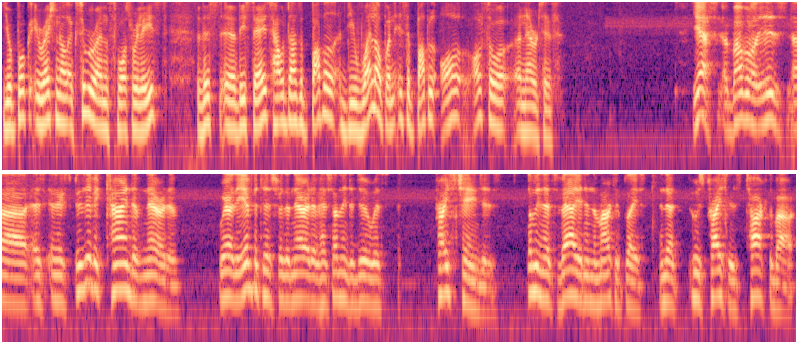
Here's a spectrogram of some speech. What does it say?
Your book Irrational Exuberance was released this uh, these days. How does a bubble develop, and is a bubble all, also a narrative? Yes, a bubble is uh, a specific kind of narrative, where the impetus for the narrative has something to do with price changes, something that's valued in the marketplace, and that whose price is talked about.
